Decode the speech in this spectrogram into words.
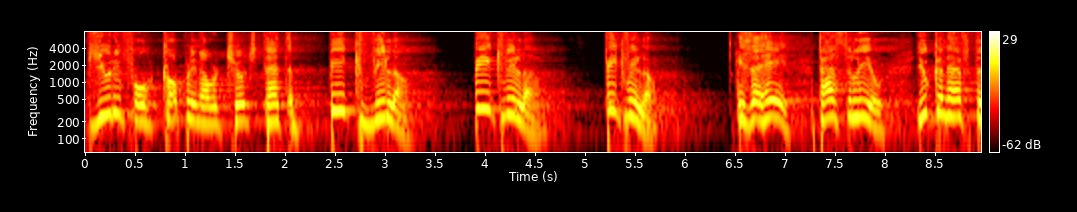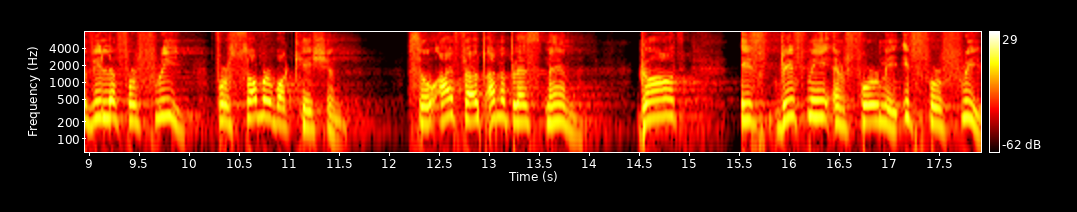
beautiful couple in our church that had a big villa, big villa, big villa. He said, Hey, Pastor Leo, you can have the villa for free for summer vacation. So I felt I'm a blessed man. God is with me and for me. It's for free.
